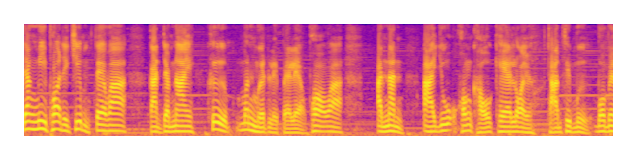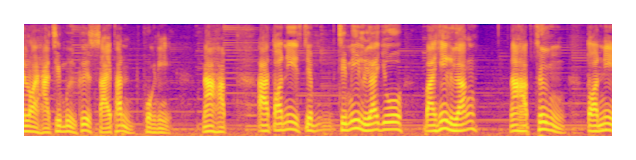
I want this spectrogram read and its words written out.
ยังมีพ่อได้ชิม แต่ว่าการจำหน่ายคือมันหมดเลยไปแล้ว เพราะว่าอันนั้นอายุของเขาแค่ร้อยสามสิบมือโบเป็นร้อยหาสิบมือคือสายพันธุ์พวกนี้นะครับ อ่าตอนนี้จะมีเหลืออยู่ใบฮีเหลืองนะครับ ซึ่งตอนนี้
